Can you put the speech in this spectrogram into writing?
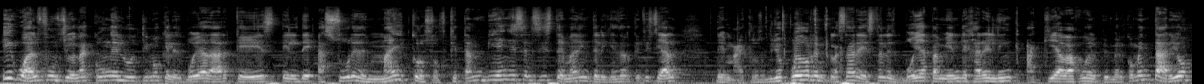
Igual funciona con el último que les voy a dar, que es el de Azure de Microsoft, que también es el sistema de inteligencia artificial de Microsoft. Yo puedo reemplazar este, les voy a también dejar el link aquí abajo en el primer comentario.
